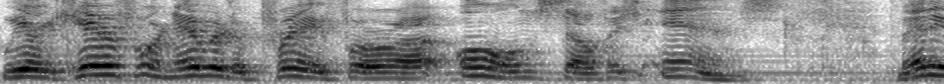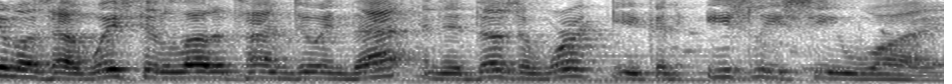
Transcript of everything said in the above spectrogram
We are careful never to pray for our own selfish ends. Many of us have wasted a lot of time doing that and it doesn't work. You can easily see why.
